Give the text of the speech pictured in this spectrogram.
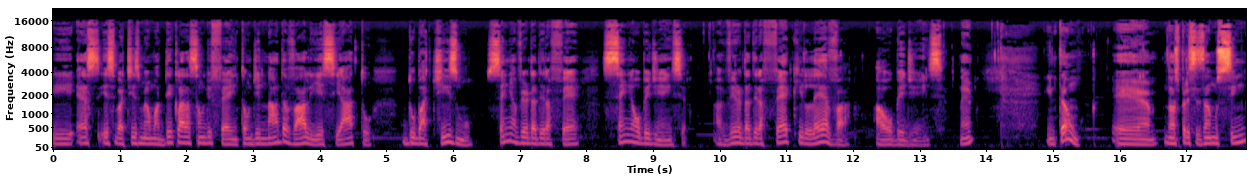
E esse, batismo é uma declaração de fé. Então, de nada vale esse ato do batismo sem a verdadeira fé, sem a obediência. A verdadeira fé que leva à obediência, né? Então, é, nós precisamos sim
